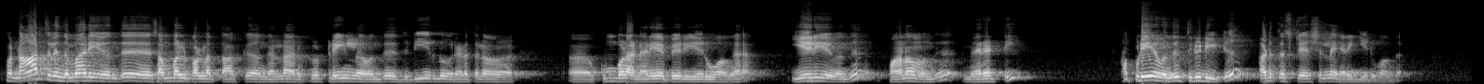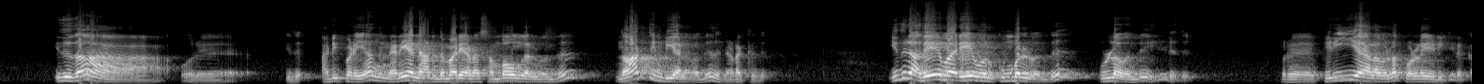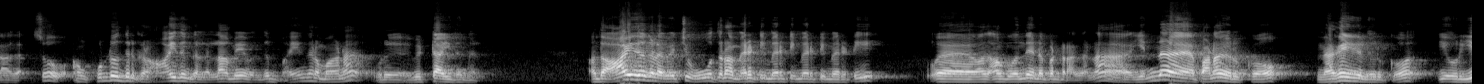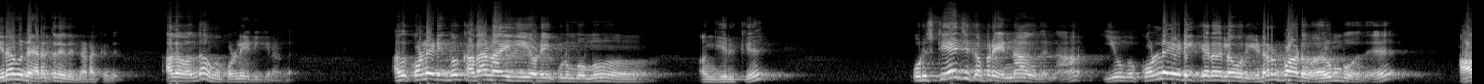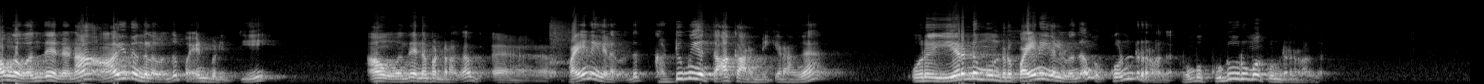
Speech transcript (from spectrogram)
இப்போ நார்த்தில் இந்த மாதிரி வந்து சம்பல் பள்ளத்தாக்கு அங்கெல்லாம் இருக்கும். ட்ரெயினில் வந்து திடீர்னு ஒரு இடத்துல கும்பலாக நிறைய பேர் ஏறுவாங்க. ஏறி வந்து பணம் வந்து மிரட்டி அப்படியே வந்து திருடிட்டு அடுத்த ஸ்டேஷனில் இறங்கிடுவாங்க இதுதான் ஒரு இது. அடிப்படையாக அங்கே நிறைய நடந்த மாதிரியான சம்பவங்கள் வந்து நார்த் இந்தியாவில் வந்து இது நடக்குது. இதில் அதே மாதிரியே ஒரு கும்பல் வந்து உள்ளே வந்து ஏறுது. ஒரு பெரிய அளவில் கொள்ளையடிக்கிறதுக்காக. ஸோ அவங்க கொண்டு வந்திருக்கிற ஆயுதங்கள் எல்லாமே வந்து பயங்கரமான ஒரு வெட்டாயுதங்கள். அந்த ஆயுதங்களை வச்சு ஒவ்வொருத்தராக மிரட்டி மிரட்டி மிரட்டி மிரட்டி அவங்க வந்து என்ன பண்ணுறாங்கன்னா என்ன பணம் இருக்கோ நகைகள் இருக்கோ ஒரு இரவு நேரத்தில் இது நடக்குது. அதை வந்து அவங்க கொள்ளையடிக்கிறாங்க. அது கொள்ளையடிக்கும் போது கதாநாயகியோடைய குடும்பமும் அங்கே இருக்கு. ஒரு ஸ்டேஜுக்கு அப்புறம் என்ன ஆகுதுன்னா இவங்க கொள்ளையடிக்கிறதுல ஒரு இடர்பாடு வரும்போது அவங்க வந்து என்னன்னா ஆயுதங்களை வந்து பயன்படுத்தி அவங்க வந்து என்ன பண்றாங்க பயணிகளை வந்து கடுமையை தாக்க ஆரம்பிக்கிறாங்க. ஒரு இரண்டு மூன்று பயணிகள் வந்து அவங்க கொண்டுடுறாங்க ரொம்ப கொடூரமாக கொண்டுடுறாங்க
